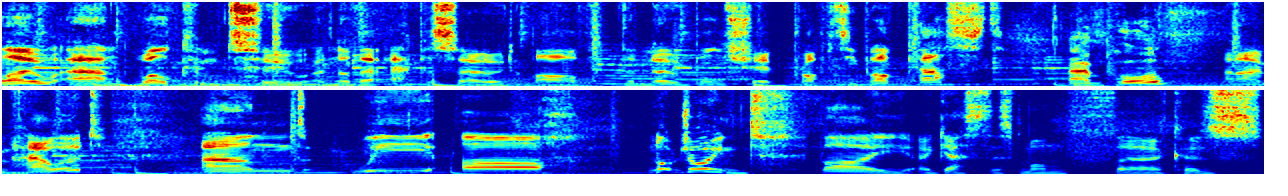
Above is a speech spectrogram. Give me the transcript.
Hello, and welcome to another episode of the No Bullshit Property Podcast. I'm Paul. And I'm Howard. And we are not joined by a guest this month because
